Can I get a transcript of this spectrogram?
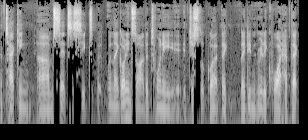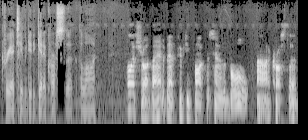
attacking um, sets of six, but when they got inside the 20, it, it, just looked like they, they didn't really quite have that creativity to get across the, the line. Well, that's right. They had about 55% of the ball uh, across the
